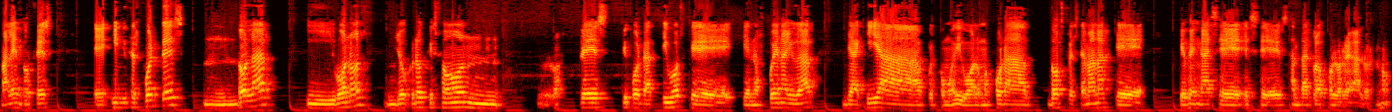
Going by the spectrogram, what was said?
¿vale? Entonces, eh, índices fuertes, mm, dólar y bonos, yo creo que son los tres tipos de activos que, que nos pueden ayudar de aquí a, pues como digo, a lo mejor a dos, tres semanas que, que venga ese, ese Santa Claus con los regalos, ¿no?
